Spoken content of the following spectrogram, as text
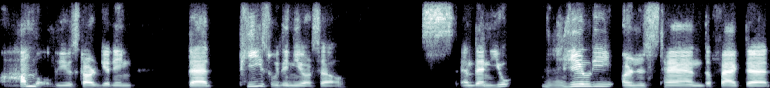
humbled. You start getting that peace within yourself. And then you really understand the fact that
